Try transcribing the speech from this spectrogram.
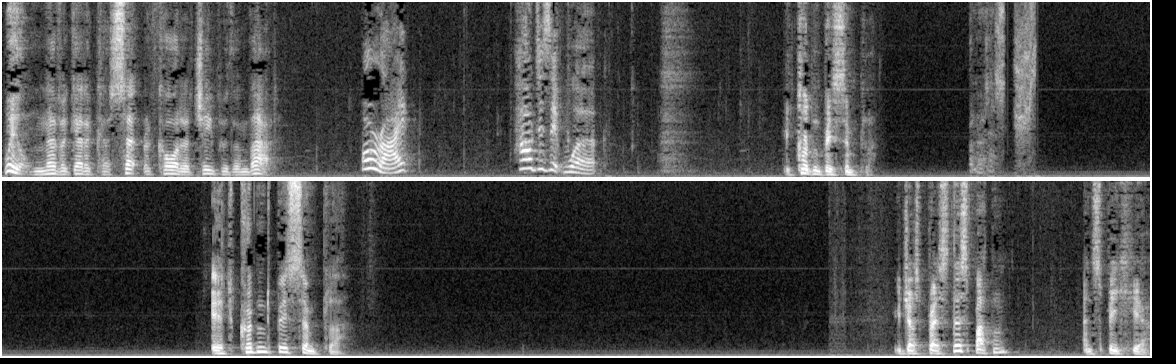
We'll never get a cassette recorder cheaper than that. All right. How does it work? It couldn't be simpler. It couldn't be simpler. You just press this button and speak here.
